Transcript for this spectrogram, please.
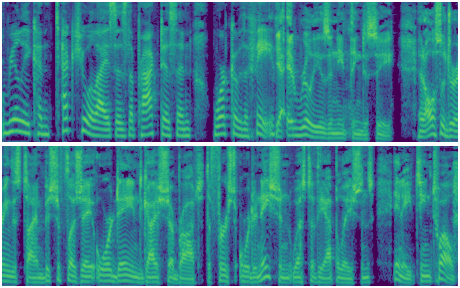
really contextualizes the practice and work of the faith. Yeah it really is a neat thing to see. And also during this time bishop flaget ordained guy chabrat the first ordination west of the appalachians in 1812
